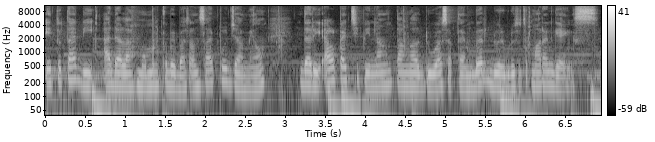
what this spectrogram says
Itu tadi adalah momen kebebasan Saipul Jamil dari LP Cipinang tanggal 2 September 2021 kemarin, gengs.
